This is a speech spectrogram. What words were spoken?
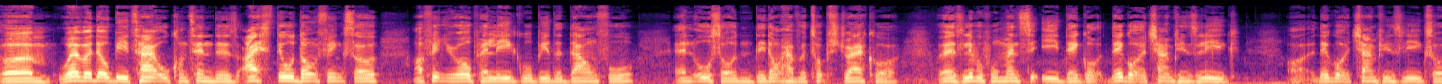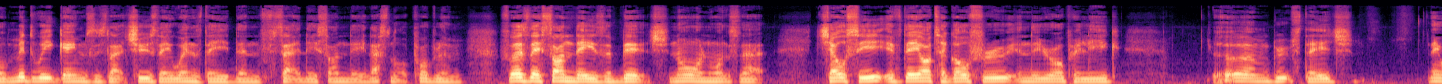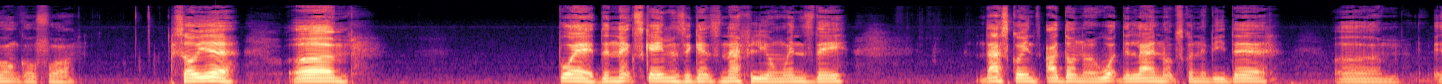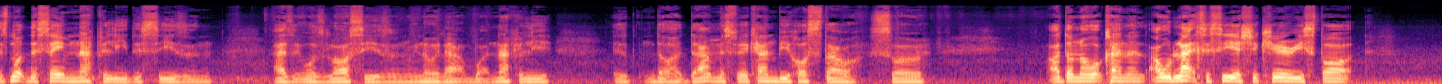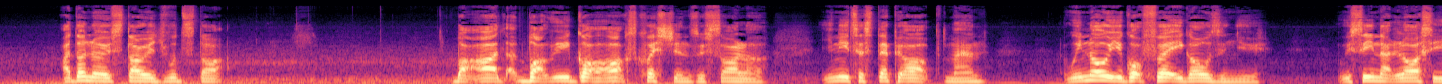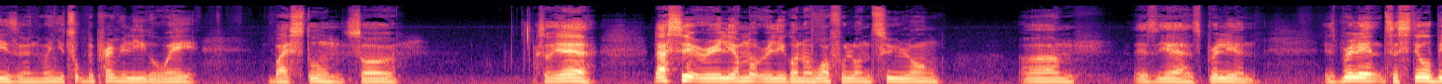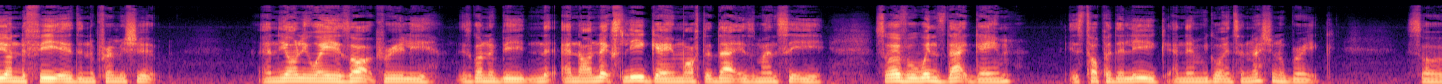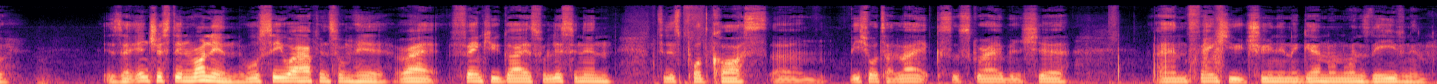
um, whether they'll be title contenders, I still don't think so. I think Europa League will be the downfall, and also they don't have a top striker. Whereas Liverpool, Man City, they got they got a Champions League. Uh, they got a Champions League, so midweek games is like Tuesday, Wednesday, then Saturday, Sunday. That's not a problem. Thursday, Sunday is a bitch. No one wants that. Chelsea, if they are to go through in the Europa League um, group stage, they won't go far. So yeah, um, boy, the next game is against Napoli on Wednesday. That's going. I don't know what the lineup's going to be there. Um, it's not the same Napoli this season as it was last season. We know that, but Napoli, is, the the atmosphere can be hostile. So I don't know what kind of. I would like to see a Shaqiri start. I don't know if Sturridge would start. But but we gotta ask questions with Salah. You need to step it up, man. We know you got 30 goals in you. We've seen that last season when you took the Premier League away by storm. So so yeah. That's it really. I'm not really gonna waffle on too long. Um it's yeah, it's brilliant. It's brilliant to still be undefeated in the Premiership. And the only way is up really is going to be, and our next league game after that is Man City. So whoever wins that game is top of the league, and then we go international break. So it's an interesting running. We'll see what happens from here. Right. Thank you guys for listening to this podcast. Um, be sure to like, subscribe, and share. And thank you. Tune in again on Wednesday evening.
